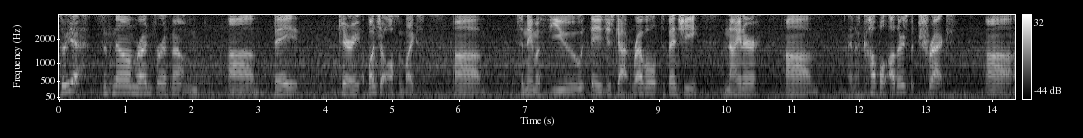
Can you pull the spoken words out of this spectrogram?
So yeah, since now I'm riding for Earth Mountain, um, they carry a bunch of awesome bikes. Um, to name a few, they just got Revel, DaVinci, Niner, um, and a couple others, but Trek uh,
